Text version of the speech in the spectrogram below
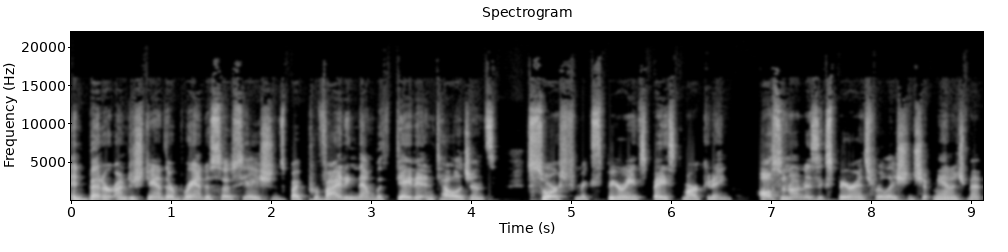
and better understand their brand associations by providing them with data intelligence sourced from experience based marketing, also known as experience relationship management.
